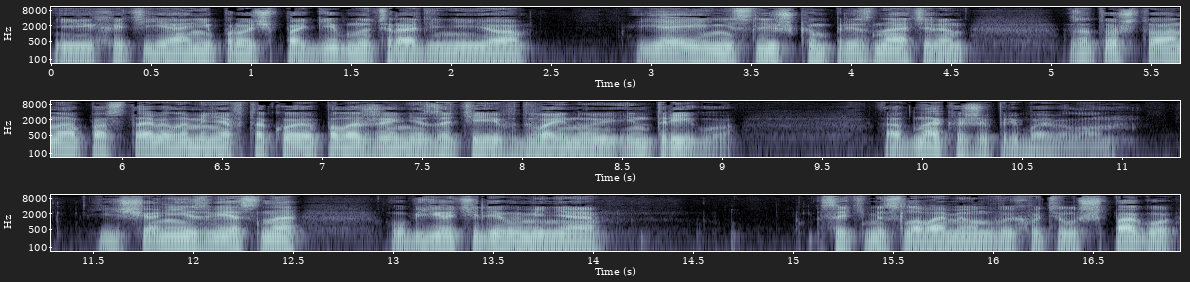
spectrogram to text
и хоть я не прочь погибнуть ради нее, я ей не слишком признателен за то, что она поставила меня в такое положение, затеяв двойную интригу. Однако же, — прибавил он, — еще неизвестно, убьете ли вы меня. С этими словами он выхватил шпагу,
